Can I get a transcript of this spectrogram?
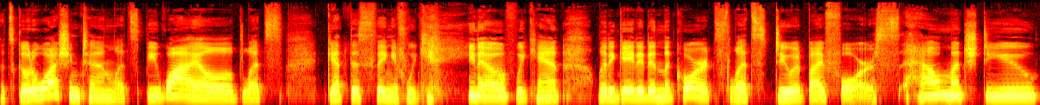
let's go to Washington, let's be wild, let's get this thing if we can, you know, if we can't litigate it in the courts, let's do it by force. How much do you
